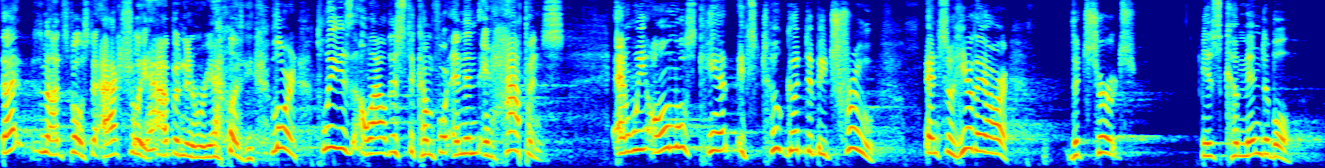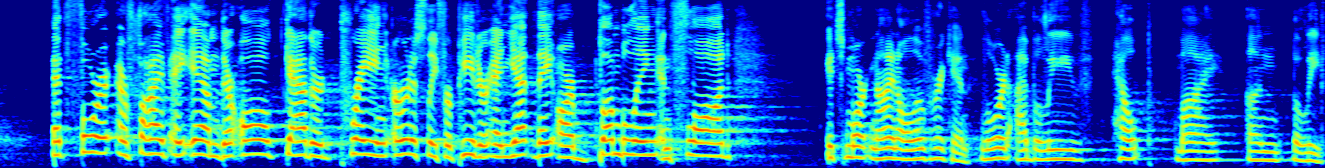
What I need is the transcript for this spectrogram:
That's not supposed to actually happen in reality. Lord, please allow this to come forth. And then it happens. And we almost can't, it's too good to be true. And so here they are. The church is commendable. At 4 or 5 a.m., they're all gathered praying earnestly for Peter, and yet they are bumbling and flawed. It's Mark 9 all over again. Lord, I believe, help my unbelief.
